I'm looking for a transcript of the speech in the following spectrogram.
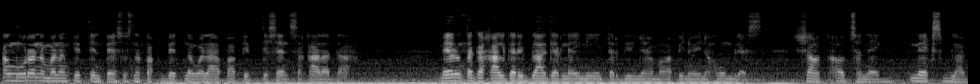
Ang mura naman ng 15 pesos na pakbet na wala pa 50 cents sa Canada. Meron taga Calgary vlogger na ini-interview niya mga Pinoy na homeless. Shout out sa neg- next vlog.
